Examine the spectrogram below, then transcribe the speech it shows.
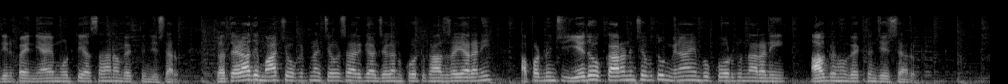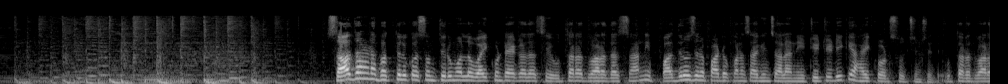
దీనిపై న్యాయమూర్తి అసహనం వ్యక్తం చేశారు. గతేడాది మార్చి ఒకటిన చివరిసారిగా జగన్ కోర్టుకు హాజరయ్యారని అప్పటి నుంచి ఏదో కారణం చెబుతూ మినహాయింపు కోరుతున్నారని ఆగ్రహం వ్యక్తం చేశారు. సాధారణ భక్తుల కోసం తిరుమలలో వైకుంఠ ఏకాదశి ఉత్తర ద్వార దర్శనాన్ని పది రోజుల పాటు కొనసాగించాలని టీటీడీకి హైకోర్టు సూచించింది. ఉత్తర ద్వార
